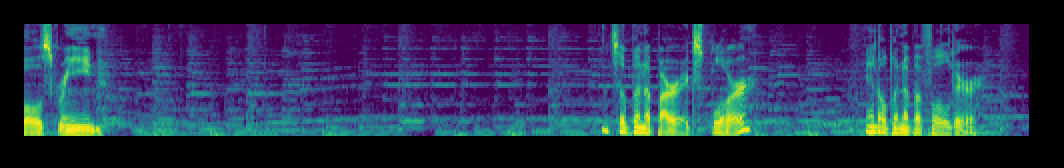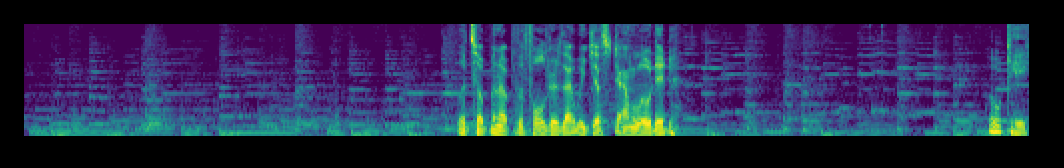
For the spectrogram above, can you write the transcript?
Full screen. Let's open up our Explorer and open up a folder. Let's open up the folder that we just downloaded. Okay.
